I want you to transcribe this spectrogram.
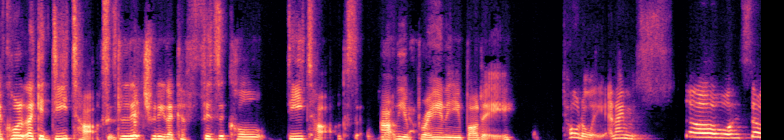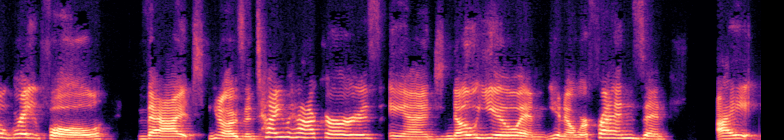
I call it like a detox. It's literally like a physical detox out of your brain and your body. Totally. And I'm so, so grateful that, you know, I was in Time Hackers and know you and, you know, we're friends. And I,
